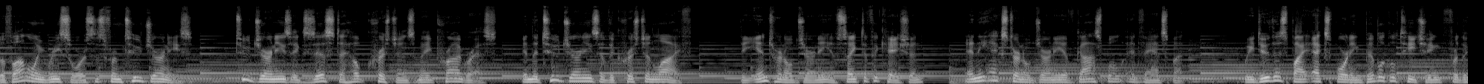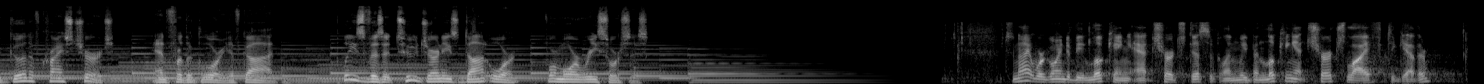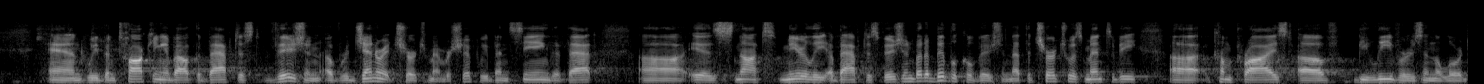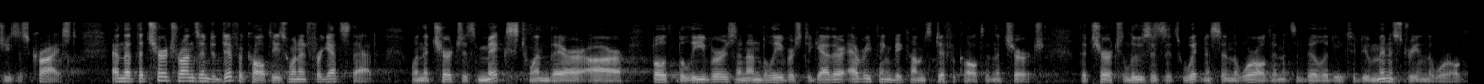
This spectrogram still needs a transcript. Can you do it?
The following resources from Two Journeys. Two Journeys exists to help Christians make progress in the two journeys of the Christian life the internal journey of sanctification and the external journey of gospel advancement. We do this by exporting biblical teaching for the good of Christ's church and for the glory of God. Please visit twojourneys.org for more resources. Tonight we're going to be looking at church discipline. We've been looking at church life together and we've been talking about the Baptist vision of regenerate church membership. We've been seeing that that uh, is not merely a Baptist vision, but a biblical vision, that the church was meant to be uh, comprised of believers in the Lord Jesus Christ, and that the church runs into difficulties when it forgets that. When the church is mixed, when there are both believers and unbelievers together, everything becomes difficult in the church. The church loses its witness in the world and its ability to do ministry in the world.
